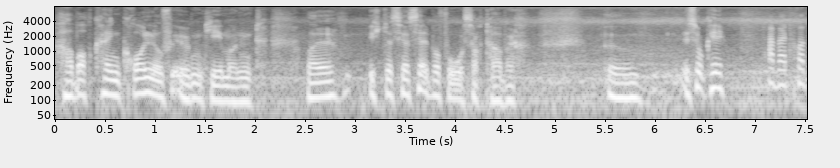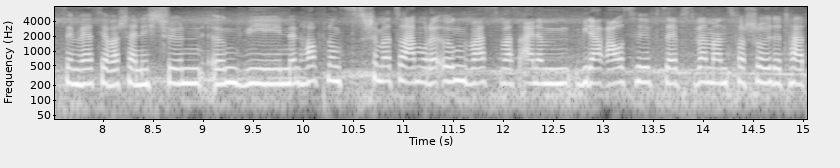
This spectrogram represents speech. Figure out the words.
habe auch keinen Groll auf irgendjemand, weil ich das ja selber verursacht habe. Äh, ist okay. Aber trotzdem wäre es ja wahrscheinlich schön, irgendwie einen Hoffnungsschimmer zu haben oder irgendwas, was einem wieder raushilft, selbst wenn man es verschuldet hat,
